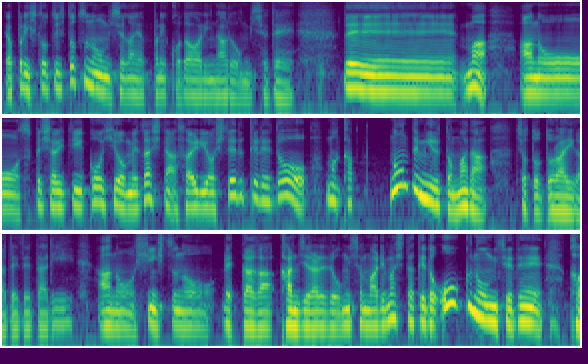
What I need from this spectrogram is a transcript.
やっぱり一つ一つのお店がやっぱりこだわりのあるお店ででまああのスペシャリティコーヒーを目指して浅入りをしてるけれど、まあ、飲んでみるとまだちょっとドライが出てたりあの品質の劣化が感じられるお店もありましたけど多くのお店で香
